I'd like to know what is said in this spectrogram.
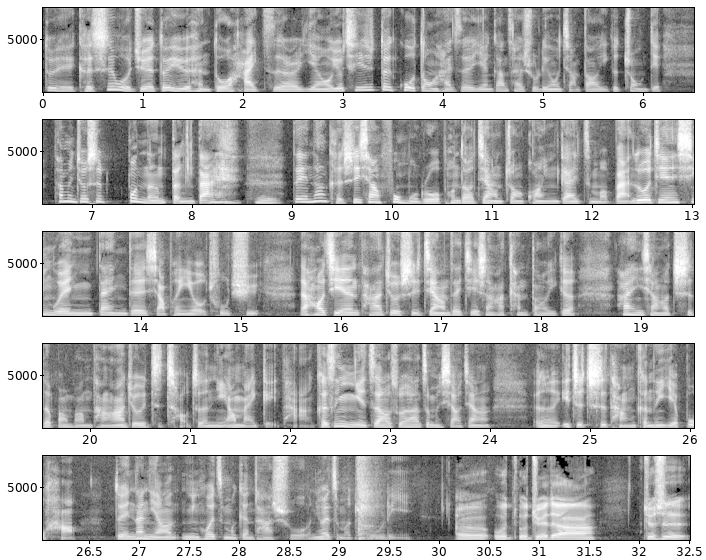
对，可是我觉得对于很多孩子而言哦，尤其是对过动孩子而言，刚才淑玲有讲到一个重点，他们就是不能等待。嗯，对。那可是像父母如果碰到这样状况，应该怎么办？如果今天信为你带你的小朋友出去，然后今天他就是这样在街上，他看到一个他很想要吃的棒棒糖，他就一直吵着你要买给他。可是你也知道说他这么小，这样呃一直吃糖可能也不好。对，那你要你会怎么跟他说？你会怎么处理？呃，我我觉得啊，就是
